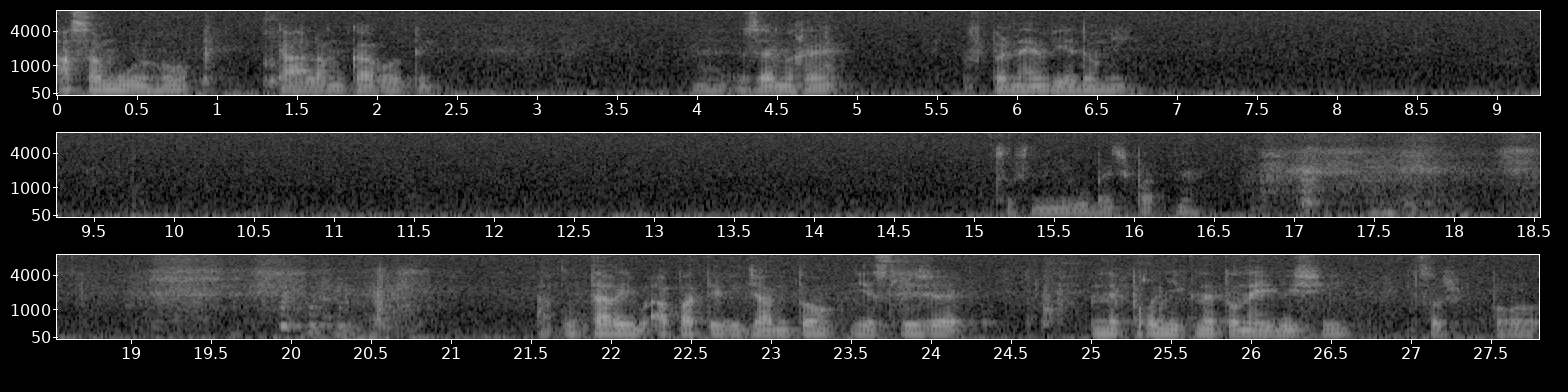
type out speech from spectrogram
Asamulho kálam karoty. Zemře v plném vědomí. Což není vůbec špatné. A utarim apati vijanto, jestliže nepronikne to nejvyšší, což pro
